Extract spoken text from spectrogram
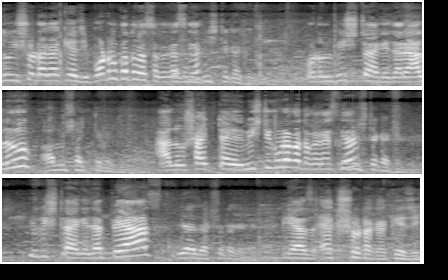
দুইশো টাকা কেজি পটল কত বেচছো কাকা আজকে বিশ টাকা কেজি পটল বিশ টাকা কেজি। আর আলু? আলু ষাট টাকা কেজি। আলু ষাট টাকা কেজি। মিষ্টি কুমড়া কত কাকা আজকে? বিশ টাকা কেজি। তিরিশ টাকা কেজি। আর পেঁয়াজ? পেঁয়াজ একশো টাকা কেজি। পেঁয়াজ একশো টাকা কেজি।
